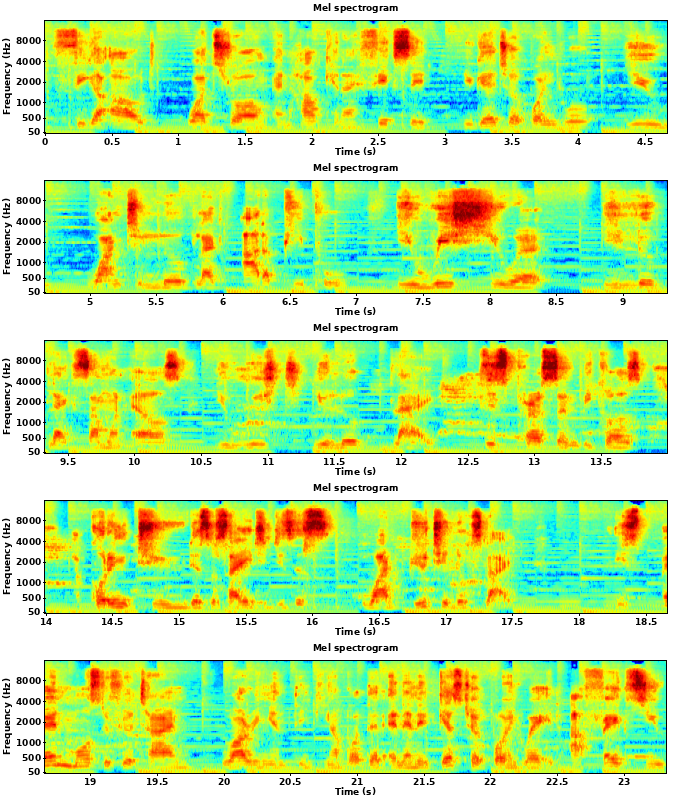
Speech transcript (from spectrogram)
figure out what's wrong and how can I fix it. You get to a point where you want to look like other people you wish you were you looked like someone else you wished you looked like this person because according to the society this is what beauty looks like you spend most of your time worrying and thinking about that and then it gets to a point where it affects you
